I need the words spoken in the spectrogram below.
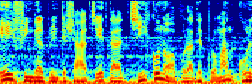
এই ফিঙ্গারপ্রিন্টের সাহায্যে তারা যে কোনো অপরাধের প্রমাণ গড়ে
